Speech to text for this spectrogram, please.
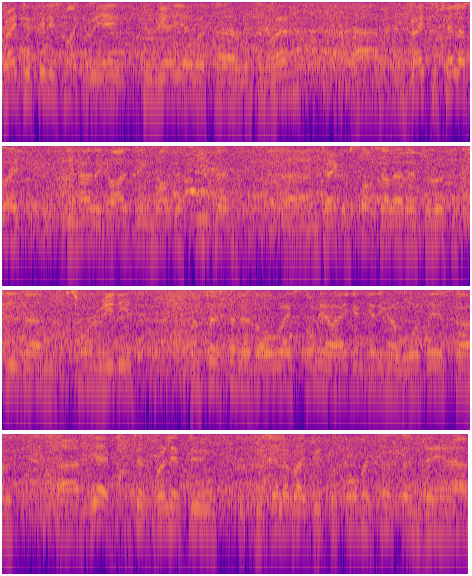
great to finish my career career here with uh, with a win, um, and great to celebrate. You know the guys doing well this season. Um, Jacob Stockdale had a terrific season. Sean Reidy's consistent as always. Tommy O'Hagan getting an award there. So um, yeah, just brilliant to, to, to, celebrate good performances. And then uh,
